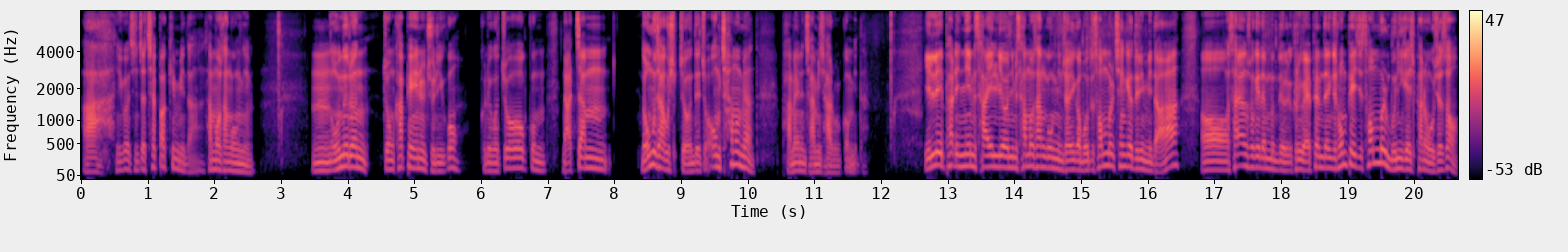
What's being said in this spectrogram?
아, 이거 진짜 챗바퀴입니다. 3530님. 음, 오늘은 좀 카페인을 줄이고 그리고 조금 낮잠 너무 자고 싶죠. 근데 조금 참으면 밤에는 잠이 잘 올 겁니다. 1282님, 4125님, 3530님 저희가 모두 선물 챙겨드립니다. 어, 사연 소개된 분들 그리고 FM댕진 홈페이지 선물 문의 게시판에 오셔서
